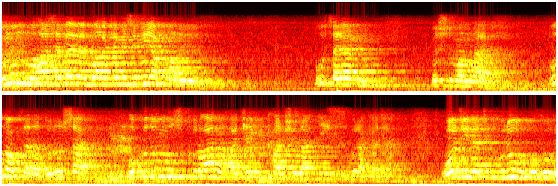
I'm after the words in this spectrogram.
Bunun muhasebe ve muhakemesini yapmalıyız. Muhterem Müslümanlar, bu noktada durursak okuduğumuz Kur'an-ı Hakim karşıda iz bırakacak. وَجِلَتْ قُلُوبُهُمْ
